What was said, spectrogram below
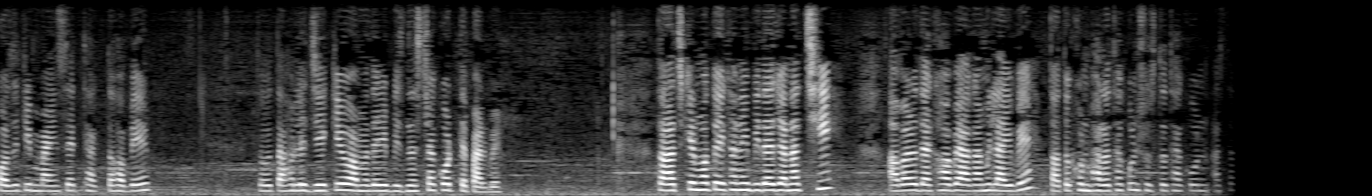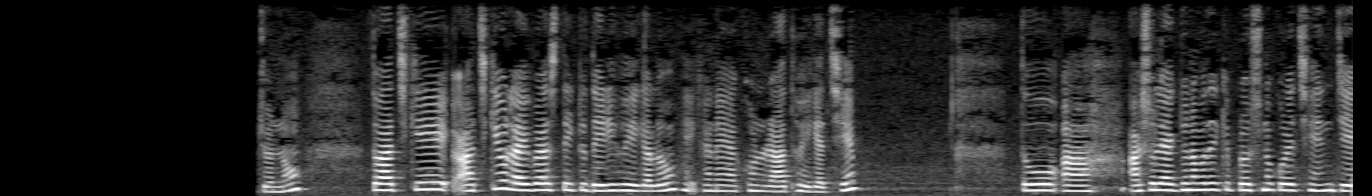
পজিটিভ মাইন্ডসেট থাকতে হবে। তো তাহলে যে কেউ আমাদের এই বিজনেসটা করতে পারবে। তো আজকের মতো এখানেই বিদায় জানাচ্ছি। আবারও দেখা হবে আগামী লাইভে। ততক্ষণ ভালো থাকুন, সুস্থ থাকুন। জন্য। তো আজকে, আজকেও লাইভে আসতে একটু দেরি হয়ে গেল। এখানে এখন রাত হয়ে গেছে। তো আসলে একজন আমাদেরকে প্রশ্ন করেছেন যে,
